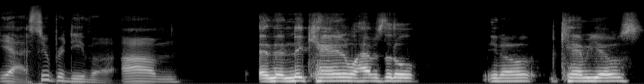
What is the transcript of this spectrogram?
Yeah super diva. Um And then Nick Cannon will have his little, you know, cameos.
